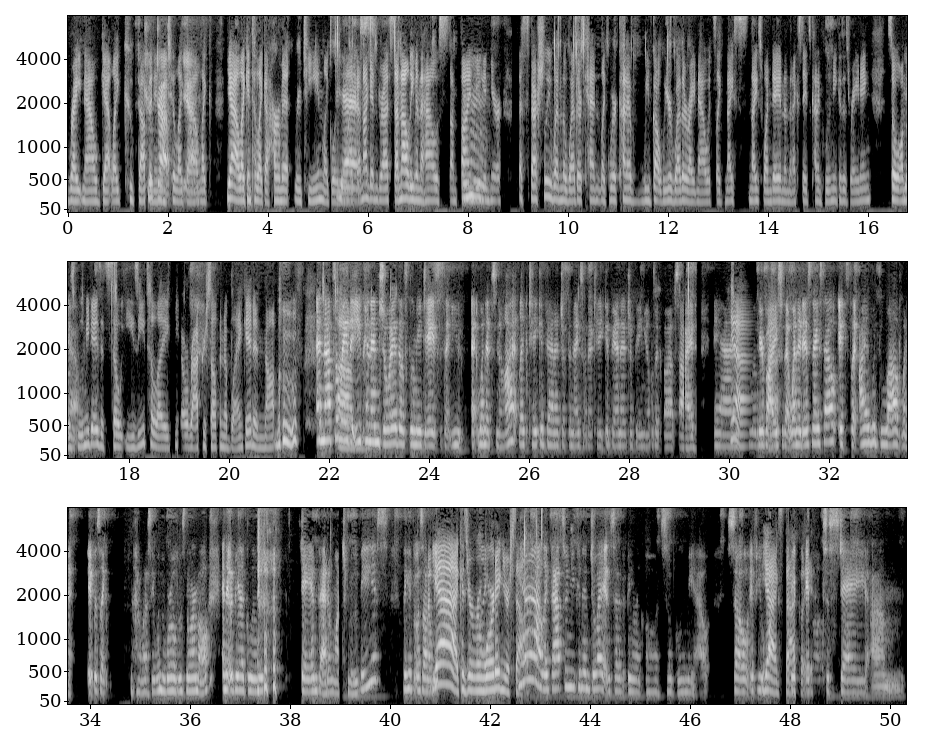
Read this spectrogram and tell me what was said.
right now get like cooped up cooped and up, into like yeah. a like yeah, like into like a hermit routine, like where you're yes. like, I'm not getting dressed, I'm not leaving the house, I'm fine mm-hmm. being in here especially when the weather can like we're kind of we've got weird weather right now it's like nice nice one day and then the next day it's kind of gloomy because it's raining so on those yeah. gloomy days it's so easy to like you know wrap yourself in a blanket and not move and that's a way um, that you can um, enjoy those gloomy days is that you eh, when it's not like take advantage of the nice weather take advantage of being able to go outside and yeah. move your body so that when it is nice out it's like i would love when it it was like I don't want to say when the world was normal, and it would be like gloomy stay in bed and watch movies. Like if it was on a yeah, because you're rewarding like, yourself. Yeah, like that's when you can enjoy it instead of it being like, oh, it's so gloomy out. So if you yeah exactly able to stay um,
